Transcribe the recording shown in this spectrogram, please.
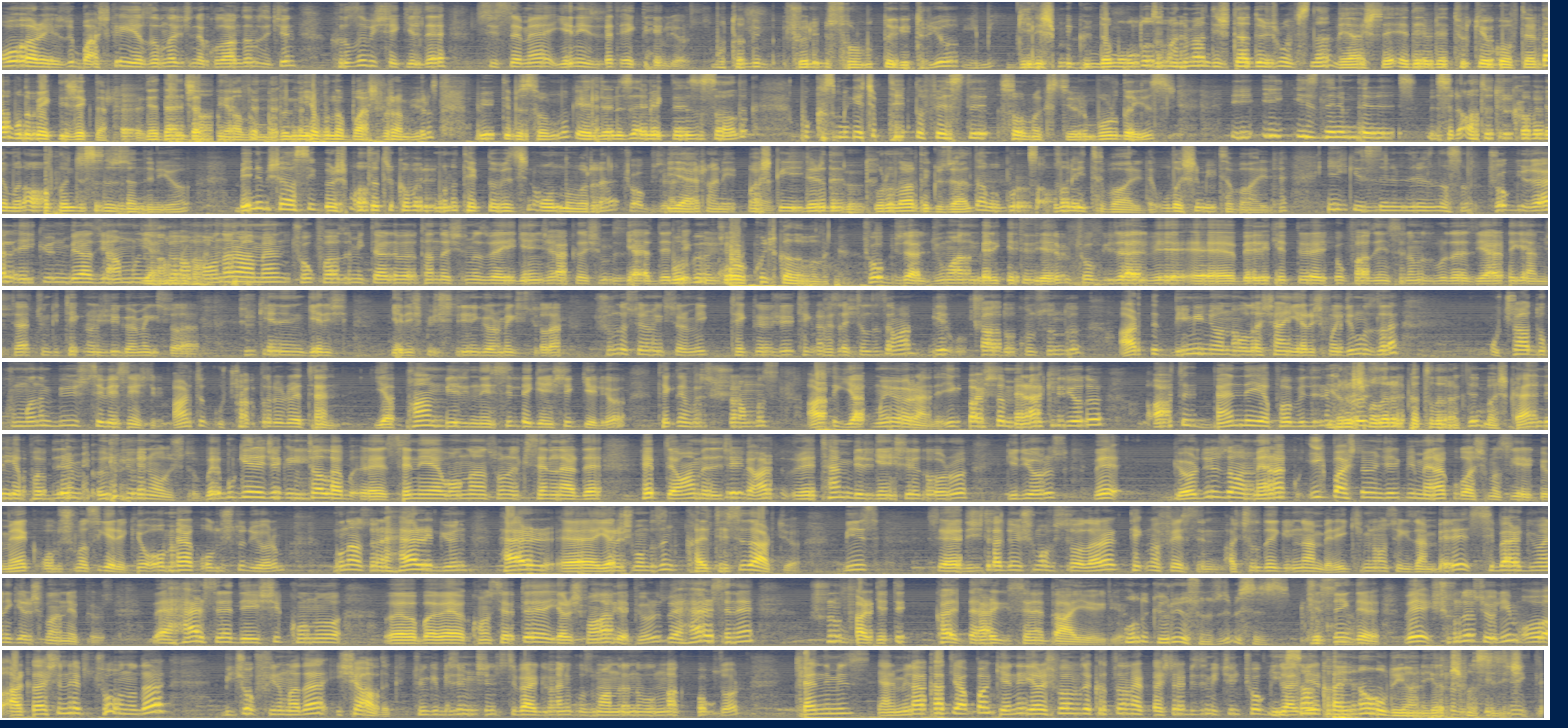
o arayüzü başka yazılımlar içinde kullandığımız için hızlı bir şekilde sisteme yeni hizmet ekleyebiliyoruz. Bu tabii şöyle bir sorumluluk da getiriyor. Gelişme gündem olduğu zaman hemen dijital dönüşüm ofisinden veya işte E-Devlet Türkiye Gov.tr'den bunu bekleyecekler. Evet. Neden canlıya alınmadı? Niye buna başvuramıyoruz? Büyük de bir sorumluluk. Ellerinize, emeklerinize sağlık. Bu kısmı geçip Teknofest'i sormak istiyorum. Buradayız. İlk izlenimleriniz mesela Atatürk Havalimanı 6.sı düzenleniyor. Benim şahsi görüşüm Atatürk Havalimanı Teknofest için 10 numara Çok güzel. bir yer. Hani başka illeri de gördük. Buralar da güzeldi ama burası alan itibariyle, ulaşım itibariyle. İlk izlenimleriniz nasıl? Çok güzel. İlk gün biraz yağmurluydu Yağmur ama ona rağmen çok fazla miktarda vatandaşımız ve genç arkadaşımız geldi. Bugün Teknoloji- korkunç kalabalık. Çok güzel. Cuma'nın bereketi diyelim. Çok güzel bir e, bereketli ve çok fazla insanımız burada ziyarete gelmişler. Çünkü teknolojiyi görmek istiyorlar. Türkiye'nin geliş gelişmişliğini görmek istiyorlar. Şunu da söylemek istiyorum. İlk teknoloji Teknofest açıldığı zaman bir uçağa dokunsundu. Artık 1 milyona ulaşan yarışmacımızla uçağa dokunmanın bir üst seviyesine geçtik. Artık uçakları üreten, yapan bir nesil ve gençlik geliyor. Teknofest kuşağımız artık yapmayı öğrendi. İlk başta merak ediyordu. Artık ben de yapabilirim. Yarışmalara katılarak değil mi başkan? Ben de yapabilirim özgüveni oluştu. Ve bu gelecek inşallah e, seneye ondan sonraki senelerde hep devam edecek ve artık üreten bir gençliğe doğru gidiyoruz ve gördüğünüz zaman merak ilk başta öncelik bir merak ulaşması gerekiyor. Merak oluşması gerekiyor. O merak oluştu diyorum. Bundan sonra her gün her e, yarışmamızın kalitesi de artıyor. Biz e, Dijital Dönüşüm Ofisi olarak Teknofest'in açıldığı günden beri 2018'den beri siber güvenlik yarışmalarını yapıyoruz. Ve her sene değişik konu e, ve konsepte yarışmalar yapıyoruz ve her sene şunu fark ettik. Kalite her sene daha iyi gidiyor. Onu görüyorsunuz değil mi siz? Kesinlikle. Ve şunu da söyleyeyim. O arkadaşların hepsi çoğunu da birçok firmada işe aldık. Çünkü bizim için siber güvenlik uzmanlarını bulmak çok zor. Kendimiz yani mülakat yapmak yerine yarışmalarımıza katılan arkadaşlar bizim için çok güzel İnsan bir kaynağı oldu yani yarışma sizin için.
